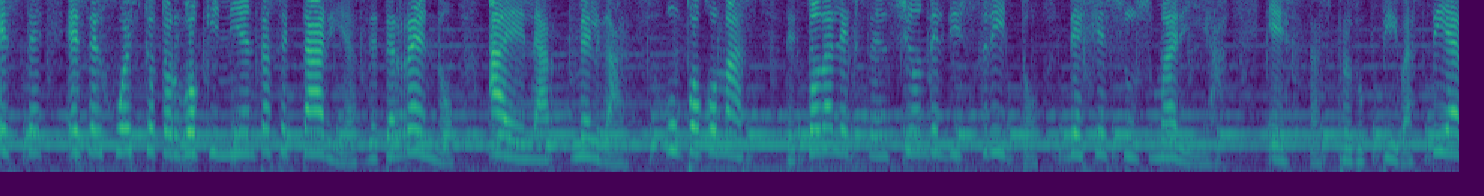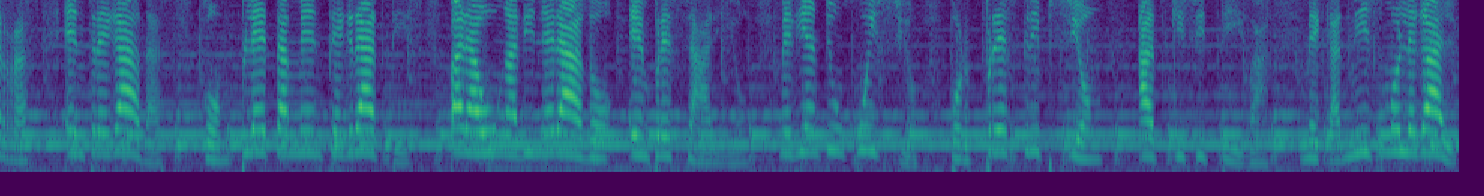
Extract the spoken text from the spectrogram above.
Este es el juez que otorgó 500 hectáreas de terreno a Elar Melgar, un poco más de toda la extensión del distrito de Jesús María. Estas productivas tierras entregadas completamente gratis para un adinerado empresario mediante un juicio por prescripción adquisitiva, mecanismo legal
